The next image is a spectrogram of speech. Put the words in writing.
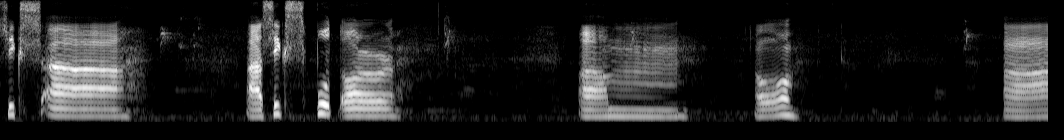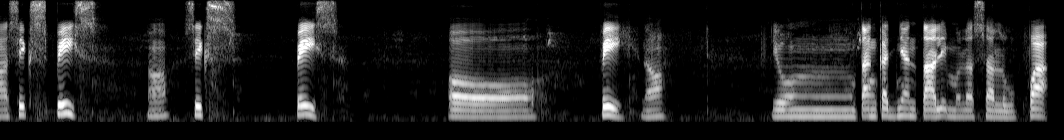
6 ah uh, 6 foot or um oo. Uh, 6 space no? 6 pace o pay no? Yung tangkad niyan tali mula sa lupa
